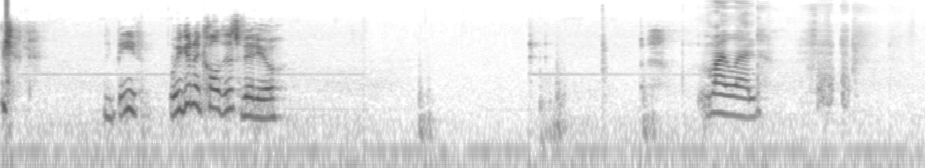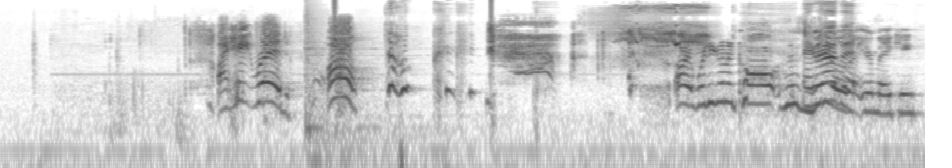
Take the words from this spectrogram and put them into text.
beef. We're gonna call this video? My land. I hate red. Oh. All right, what are you gonna call this Hey, video Rabbit. that you're making?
